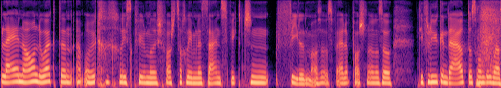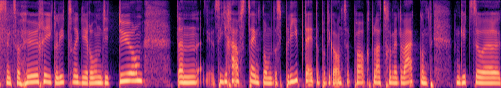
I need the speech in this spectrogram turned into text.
Pläne anschaut, dann hat man wirklich das Gefühl, man ist fast so ein bisschen in einem Science-Fiction-Film. Also es fehlen fast nur so die fliegenden Autos rundherum. Es sind so hohe, glitzerige, runde Türme. Dann das Einkaufszentrum, das bleibt dort, aber die ganzen Parkplätze kommen weg. Und dann gibt es so eine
